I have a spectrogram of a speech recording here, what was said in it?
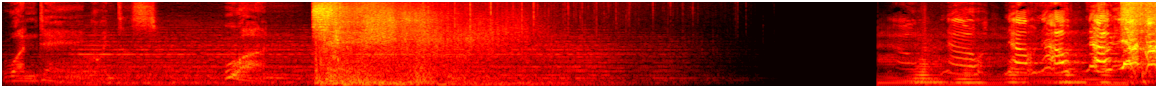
One day, Quintus. One No, no, no, no, no!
